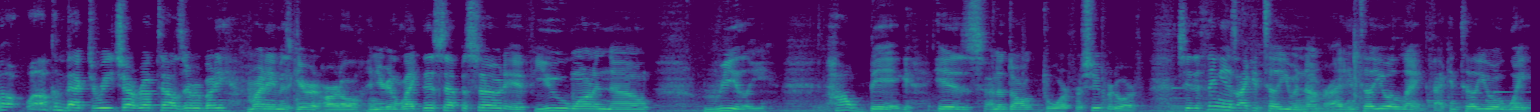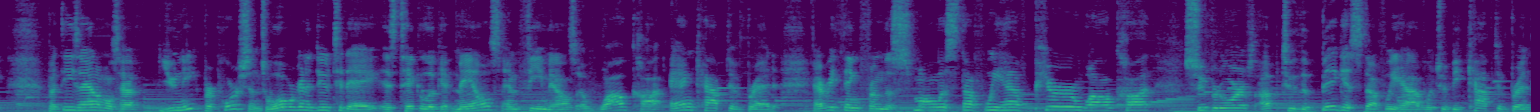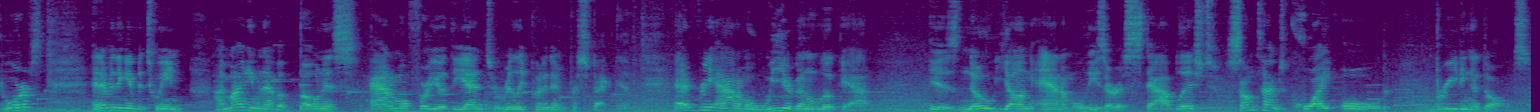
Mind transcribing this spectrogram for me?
Well, welcome back to Reach Out Reptiles, everybody. My name is Garrett Hartle, and you're going to like this episode if you want to know really how big is an adult dwarf or super dwarf? See, the thing is, I can tell you a number, I can tell you a length, I can tell you a weight, but these animals have unique proportions. So what we're going to do today is take a look at males and females of wild caught and captive bred, everything from the smallest stuff we have, pure wild caught super dwarfs, up to the biggest stuff we have, which would be captive bred dwarfs, and everything in between. I might even have a bonus animal for you at the end to really put it in perspective. Every animal we are going to look at is no young animal. These are established, sometimes quite old, breeding adults.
